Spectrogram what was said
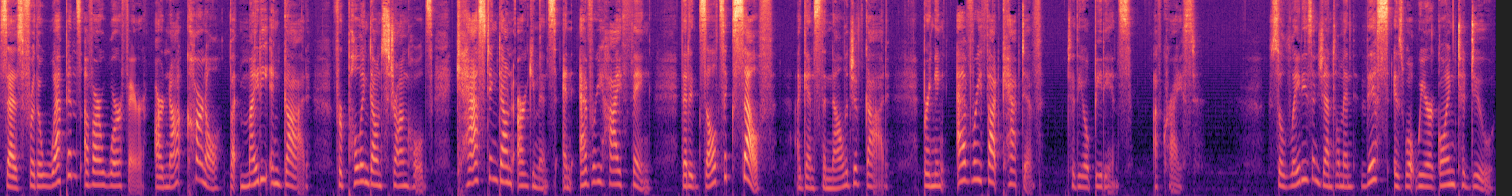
says, For the weapons of our warfare are not carnal, but mighty in God for pulling down strongholds, casting down arguments and every high thing that exalts itself against the knowledge of God, bringing every thought captive to the obedience of Christ. So, ladies and gentlemen, this is what we are going to do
